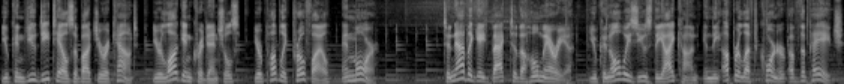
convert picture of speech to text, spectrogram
you can view details about your account, your login credentials, your public profile, and more. To navigate back to the home area, you can always use the icon in the upper left corner of the page.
